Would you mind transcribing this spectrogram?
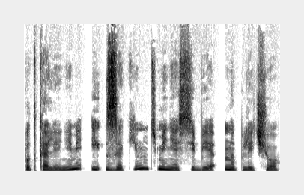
под коленями и закинуть меня себе на плечо.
